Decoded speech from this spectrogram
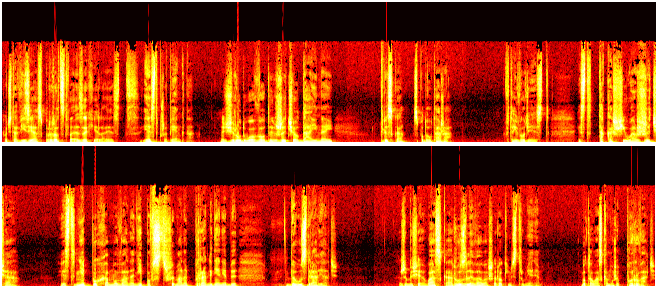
choć ta wizja z proroctwa Ezechiela jest, jest przepiękna. Źródło wody życiodajnej tryska spod ołtarza. W tej wodzie jest, jest taka siła życia, jest niepohamowane, niepowstrzymane pragnienie, by, by uzdrawiać, żeby się łaska rozlewała szerokim strumieniem, bo ta łaska może porwać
